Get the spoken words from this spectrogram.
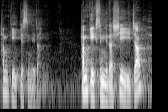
함께 읽겠습니다. 함께 읽습니다. 시작.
